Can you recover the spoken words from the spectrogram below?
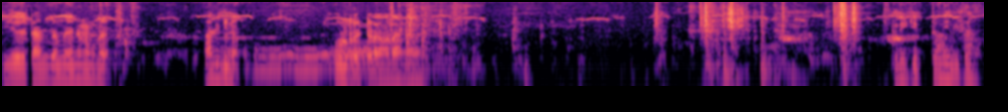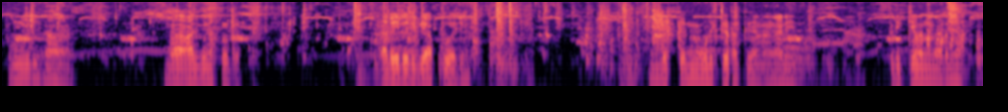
ഈ ഒരു ടാങ്ക് തന്നതിന് നമ്മുടെ അൽബിനോ റെഡ് കിടക്കുന്ന ടാങ്കാണ് പിടി കിട്ടണില്ല പിടി ആ. ആൽബിന ഫുൾ റെഡ് തലയിലൊരു ഗ്യാപ്പ് വരും. എന്റെ പെണ്ണ് ഒളിച്ച് കിടക്കുകയാണ് അങ്ങാടിയിൽ. പിടിക്കുമെന്ന് അറിഞ്ഞപ്പോൾ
